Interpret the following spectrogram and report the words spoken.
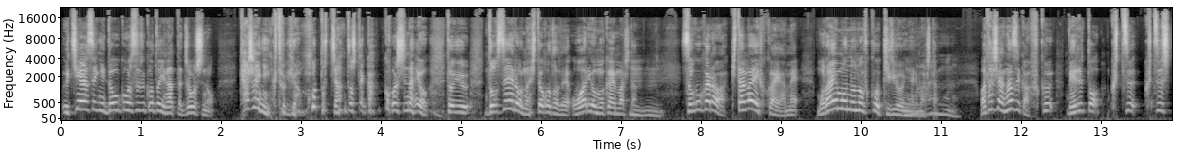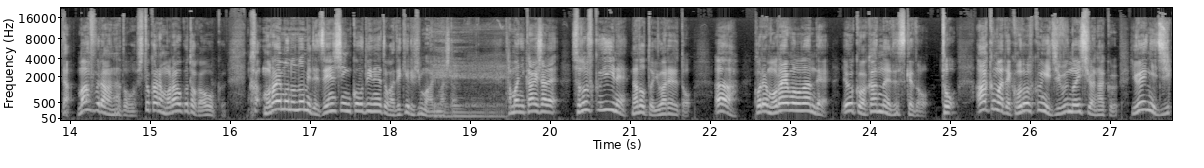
打ち合わせに同行することになった上司の他社に行く時はもっとちゃんとした格好をしなよという土星論な一言で終わりを迎えました、うんうん。そこからは汚い服はやめもらい物の服を着るようになりました私はなぜか服ベルト靴靴下マフラーなどを人からもらうことが多くかもらい物のみで全身コーディネートができる日もありました。たまに会社で「その服いいね」などと言われると「ああこれもらい物なんでよくわかんないですけど」とあくまでこの服に自分の意思はなく故に自己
